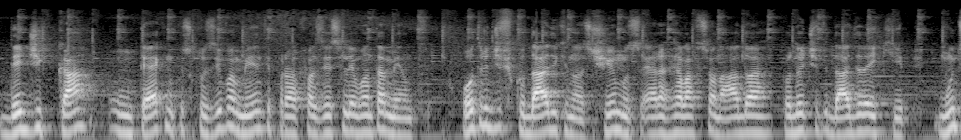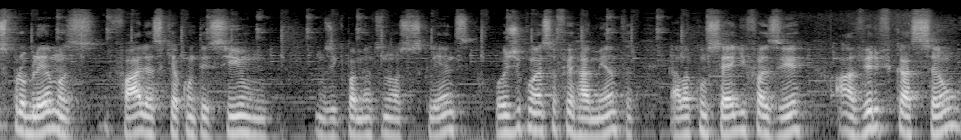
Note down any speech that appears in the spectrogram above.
dedicar um técnico exclusivamente para fazer esse levantamento. Outra dificuldade que nós tínhamos era relacionado à produtividade da equipe. Muitos problemas, falhas que aconteciam nos equipamentos dos nossos clientes, hoje com essa ferramenta ela consegue fazer a verificação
